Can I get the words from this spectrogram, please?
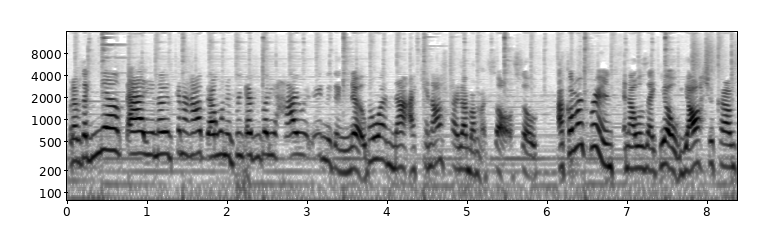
But I was like, No, dad, you know, it's gonna happen. I wanna bring everybody higher. And he's like, No, know what? Nah, I cannot skydive by myself. So I called my friends and I was like, Yo, y'all should come.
